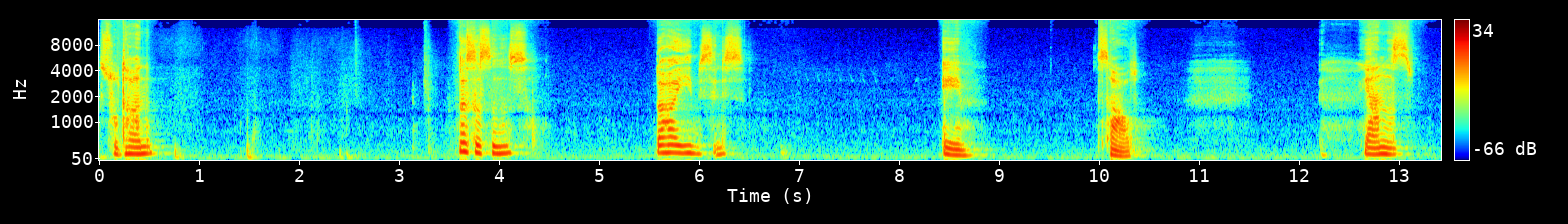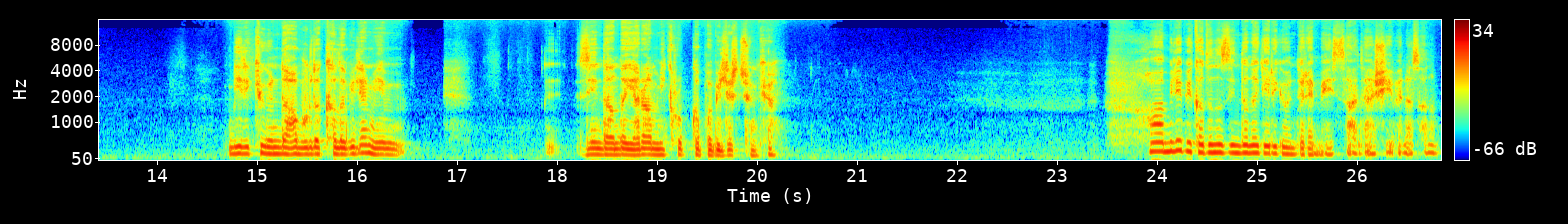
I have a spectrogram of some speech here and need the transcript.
Sultanım, Nasılsınız? Daha iyi misiniz? İyiyim. Sağ ol. Yalnız bir iki gün daha burada kalabilir miyim? Zindanda yaran mikrop kapabilir çünkü. Hamile bir kadını zindana geri gönderemeyiz zaten Şivenaz Hanım.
